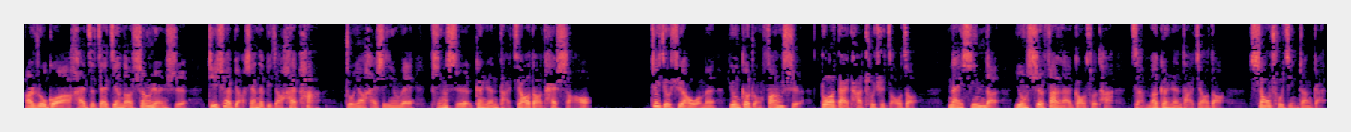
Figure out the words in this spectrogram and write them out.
而如果孩子在见到生人时，的确表现的比较害怕，主要还是因为平时跟人打交道太少，这就需要我们用各种方式。多带他出去走走，耐心的用示范来告诉他怎么跟人打交道，消除紧张感。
